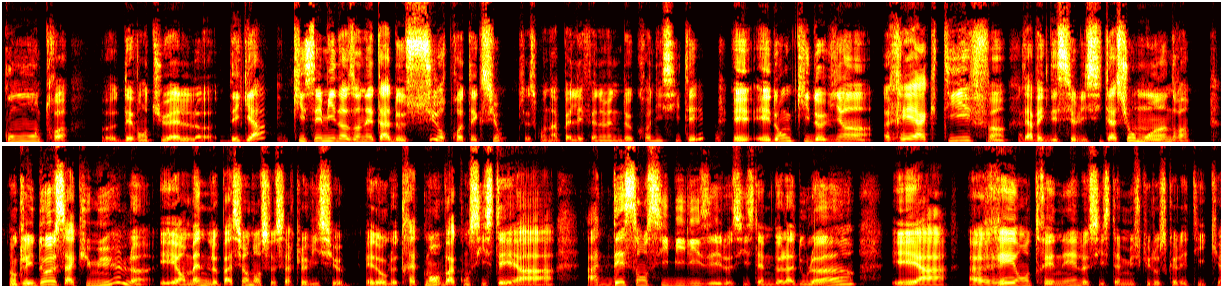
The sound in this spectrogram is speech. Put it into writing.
contre d'éventuels dégâts, qui s'est mis dans un état de surprotection, c'est ce qu'on appelle les phénomènes de chronicité, et, donc qui devient réactif avec des sollicitations moindres. Donc les deux s'accumulent et emmènent le patient dans ce cercle vicieux. Et donc le traitement va consister à, désensibiliser le système de la douleur et à, réentraîner le système musculosquelettique.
